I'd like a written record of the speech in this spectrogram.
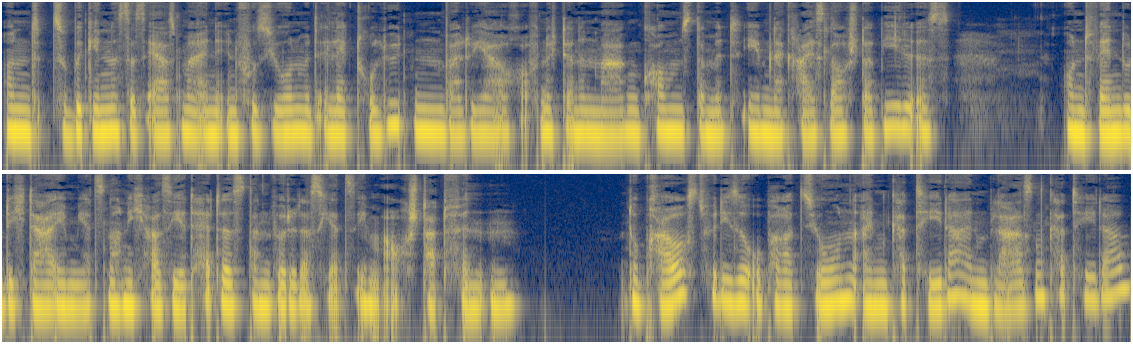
Und zu Beginn ist das erstmal eine Infusion mit Elektrolyten, weil du ja auch auf nüchternen Magen kommst, damit eben der Kreislauf stabil ist. Und wenn du dich da eben jetzt noch nicht rasiert hättest, dann würde das jetzt eben auch stattfinden. Du brauchst für diese Operation einen Katheter, einen Blasenkatheter.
